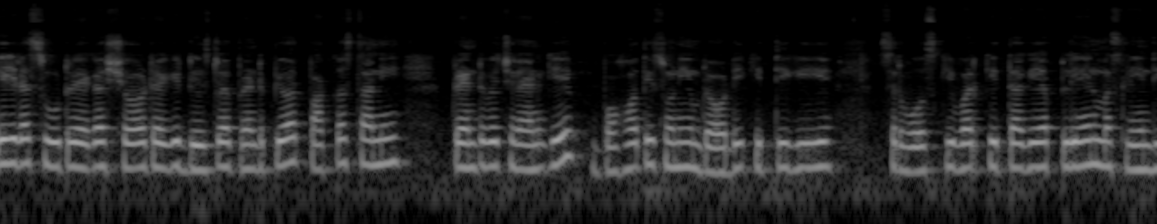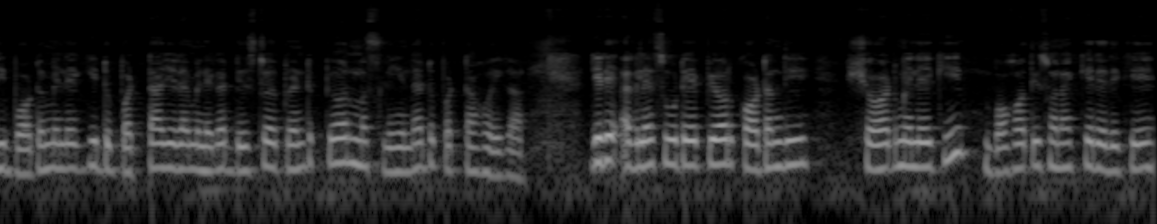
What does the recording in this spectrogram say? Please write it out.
ਇਹ ਜਿਹੜਾ ਸੂਟ ਰਹੇਗਾ ਸ਼ਰਟ ਰਹੇਗੀ digital print pure Pakistani print ਵਿੱਚ ਰਹਿਣਗੇ। ਬਹੁਤ ਹੀ ਸੋਹਣੀ ਐਮਬ੍ਰੋਇਡਰੀ ਕੀਤੀ ਗਈ ਹੈ। ਸਰਵੋਸਕੀ ਵਰਕ ਕੀਤਾ ਗਿਆ। ਪਲੇਨ ਮਸਲੀਨ ਦੀ ਬਾਟਮ ਮਿਲੇਗੀ। ਦੁਪੱਟਾ ਜਿਹੜਾ ਮਿਲੇਗਾ ਡਿਜੀਟਲ ਪ੍ਰਿੰਟ ਪਿਓਰ ਮਸਲੀਨ ਦਾ ਦੁਪੱਟਾ ਹੋਏਗਾ। ਜਿਹੜੇ ਅਗਲੇ ਸੂਟ ਹੈ ਪਿਓਰ ਕਾਟਨ ਦੀ ਸ਼ਰਟ ਮਿਲੇਗੀ। ਬਹੁਤ ਹੀ ਸੋਹਣਾ ਘੇਰੇ ਦੇ ਕੇ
